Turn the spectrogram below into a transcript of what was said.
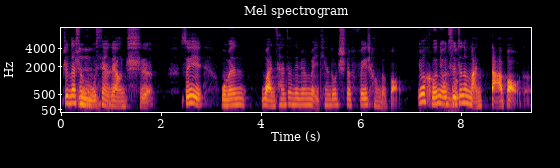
真的是无限量吃。所以我们晚餐在那边每天都吃的非常的饱，因为和牛其实真的蛮打饱的。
